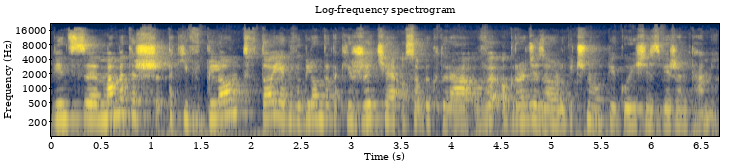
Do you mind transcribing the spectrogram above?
więc e, mamy też taki wgląd w to, jak wygląda takie życie osoby, która w ogrodzie zoologicznym opiekuje się zwierzętami.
